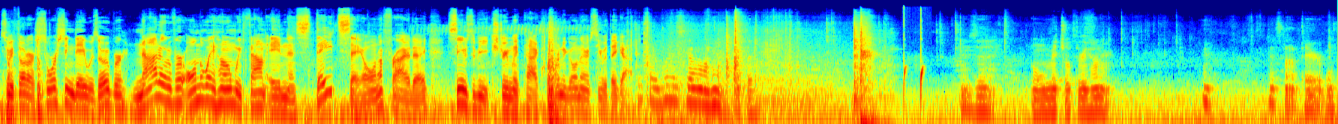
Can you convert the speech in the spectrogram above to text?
So we thought our sourcing day was over. Not over. On the way home, we found an estate sale on a Friday. Seems to be extremely packed. We're gonna go in there and see what they got. What is going on here? What the? What is that? Old Mitchell 300. Hmm, That's not terrible.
